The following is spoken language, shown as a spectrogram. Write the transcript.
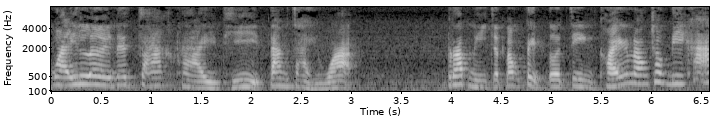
ไว้เลยนะจ๊ะใครที่ตั้งใจว่ารอบนี้จะต้องติดตัวจริง ขอให้น้องๆโชคดีค่ะ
